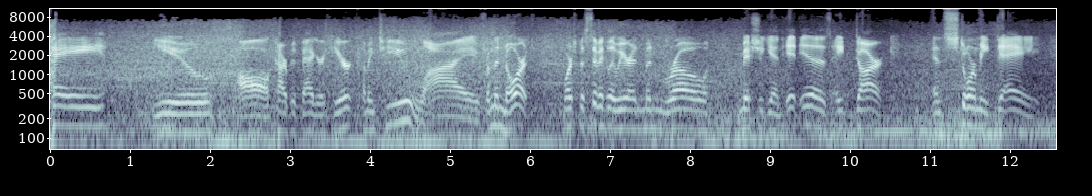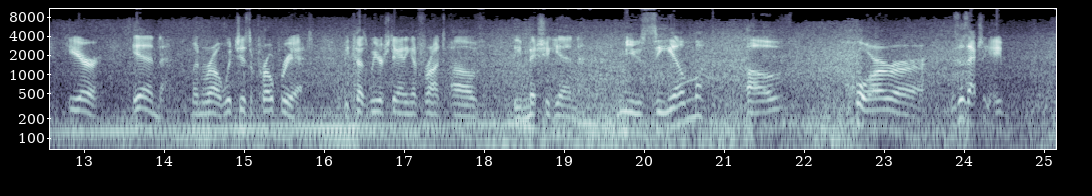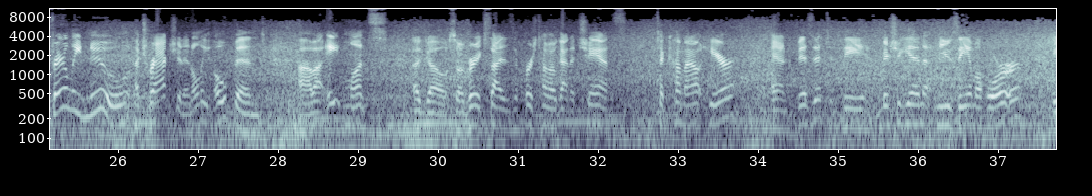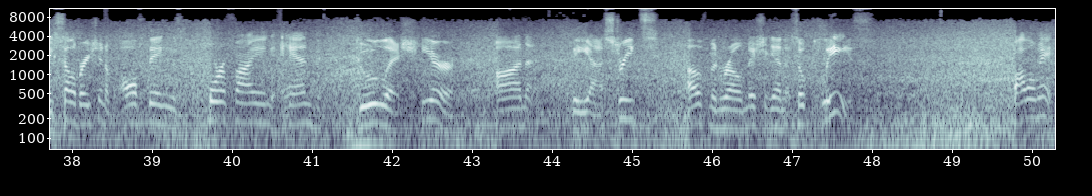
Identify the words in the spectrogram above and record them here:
Hey, you all, Carpetbagger here, coming to you live from the north. More specifically, we are in Monroe, Michigan. It is a dark and stormy day here in Monroe, which is appropriate because we are standing in front of the Michigan Museum of Horror. This is actually a fairly new attraction. It only opened uh, about eight months ago. So I'm very excited. It's the first time I've gotten a chance to come out here and visit the Michigan Museum of Horror, a celebration of all things horrifying and ghoulish here on the uh, streets of Monroe, Michigan. So please, follow me.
